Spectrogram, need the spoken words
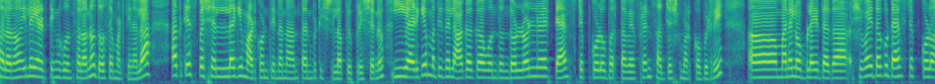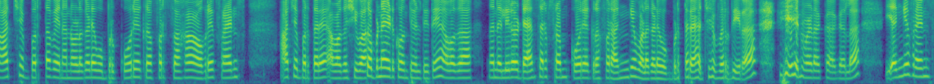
ಸಲನೋ ಇಲ್ಲ ಎರಡು ತಿಂಗಳಿಗೆ ಒಂದು ಸಲನೋ ದೋಸೆ ಮಾಡ್ತೀನಲ್ಲ, ಅದಕ್ಕೆ ಸ್ಪೆಷಲ್ಲಾಗಿ ಮಾಡ್ಕೊಂಡು ತಿನ್ನೋಣ ಅಂತ ಅಂದ್ಬಿಟ್ಟು ಇಷ್ಟೆಲ್ಲ ಪ್ರಿಪ್ರೇಷನು ಈ ಅಡುಗೆ ಮಧ್ಯದಲ್ಲಿ ಆಗಾಗ ಒಂದೊಂದು ಒಳ್ಳೊಳ್ಳೆ ಡ್ಯಾನ್ಸ್ ಸ್ಟೆಪ್ಗಳು ಬರ್ತವೆ ಫ್ರೆಂಡ್ಸ್ ಅಡ್ಜಸ್ಟ್ ಮಾಡ್ಕೊಬಿಡ್ರಿ. ಮನೇಲಿ ಒಬ್ಬಳೇ ಇದ್ದಾಗ, ಶಿವ ಇದ್ದಾಗೂ ಡ್ಯಾನ್ಸ್ ಸ್ಟೆಪ್ಗಳು ಆಚೆ ಬರ್ತವೆ. ನನ್ನ ಒಳಗಡೆ ಒಬ್ಬರು ಕೋರಿಯೋಗ್ರಾಫರ್ ಸಹ, ಅವರೇ ಫ್ರೆಂಡ್ಸ್ ಆಚೆ ಬರ್ತಾರೆ. ಅವಾಗ ಶಿವ ಕಬ್ಬಣ ಹಿಡ್ಕೊ ಅಂತ ಹೇಳ್ತಿದ್ದೆ. ಅವಾಗ ನನ್ನಲ್ಲಿರೋ ಡ್ಯಾನ್ಸರ್ ಫ್ರಮ್ ಕೋರಿಯೋಗ್ರಾಫರ್ ಹಂಗೆ ಒಳಗಡೆ ಹೋಗ್ಬಿಡ್ತಾರೆ. ಆಚೆ ಬರ್ದಿರಾ? ಏನು ಮಾಡೋಕ್ಕಾಗಲ್ಲ. ಹೆಂಗೆ ಫ್ರೆಂಡ್ಸ್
